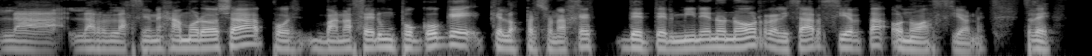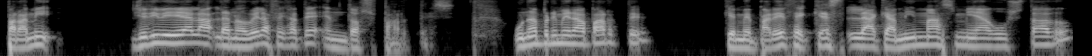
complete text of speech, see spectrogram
las relaciones amorosas pues van a hacer un poco que, que, los personajes determinen o no realizar ciertas o no acciones. Entonces, para mí, yo dividiría la, novela, fíjate, en dos partes. Una primera parte que me parece que es la que a mí más me ha gustado,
